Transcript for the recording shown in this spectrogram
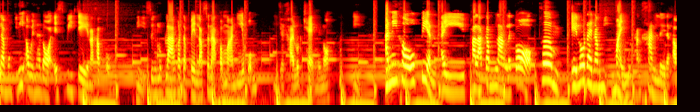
Lamborghini Aventador SVJ นะครับผมนี่ซึ่งรูปร่างก็จะเป็นลักษณะประมาณนี้ครับผมคล้ายๆรถแข่งเลยเนาะนี่ นี้เขาเปลี่ยนไอพละกำลังแล้วก็เพิ่มเอโรไดนามิกใหม่หมดทั้งคันเลยนะครับ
